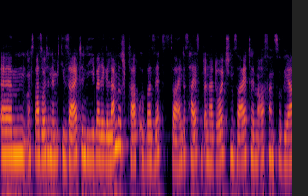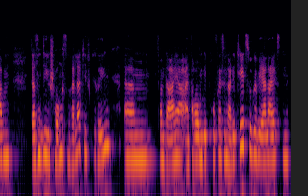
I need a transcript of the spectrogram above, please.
ähm, und zwar sollte nämlich die Seite in die jeweilige Landessprache übersetzt sein. Das heißt, mit einer deutschen Seite im Ausland zu werben, da sind die Chancen relativ gering. Ähm, von daher einfach, um die Professionalität zu gewährleisten,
